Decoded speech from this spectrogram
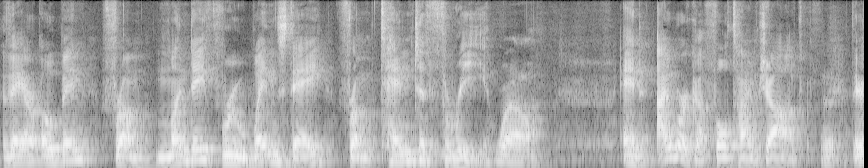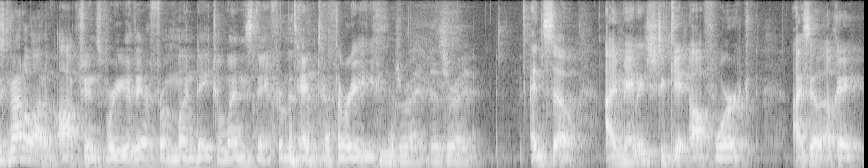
They are open from Monday through Wednesday from 10 to 3. Wow. And I work a full time job. There's not a lot of options where you're there from Monday to Wednesday from 10 to 3. That's right. That's right. And so I managed to get off work. I said, okay,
